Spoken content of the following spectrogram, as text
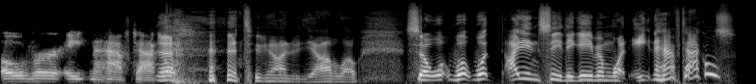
over eight and a half tackles. to with Deablo. So what, what what I didn't see they gave him what eight and a half tackles.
